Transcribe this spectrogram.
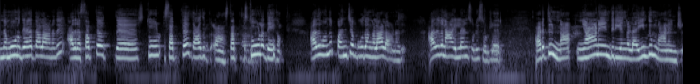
இந்த மூணு தேகத்தால் ஆனது அதில் சப்த தே- ஸ்தூல் சப்த தாது சப் ஸ்தூல தேகம். அது வந்து பஞ்சபூதங்களால் ஆனது. அது நான் இல்லைன்னு சொல்லி சொல்கிறார் அடுத்து நா ஞானேந்திரியங்கள் ஐந்தும் நானென்று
